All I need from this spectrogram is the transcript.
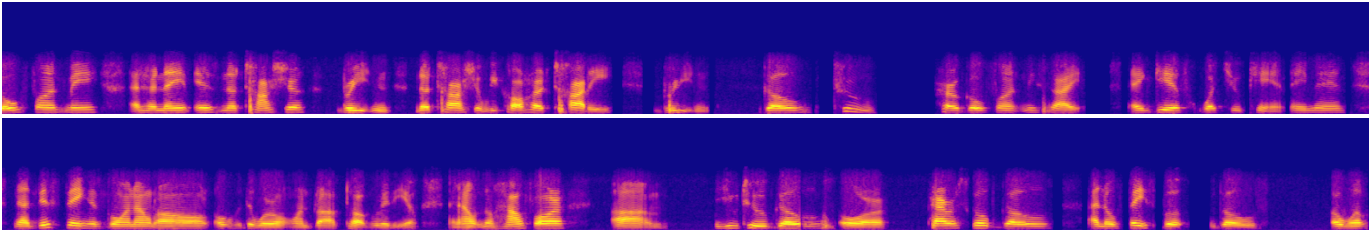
GoFundMe, and her name is Natasha Breton. Natasha, we call her Toddy Breton. Go to her GoFundMe site and give what you can. Amen. Now, this thing is going out all over the world on Blog Talk Radio, and I don't know how far um, YouTube goes or Periscope goes, I know Facebook goes. Oh well,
